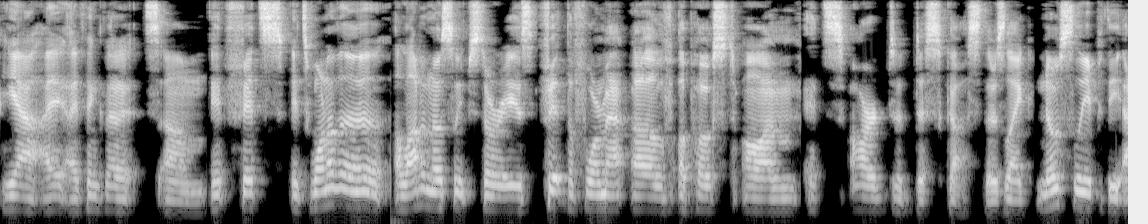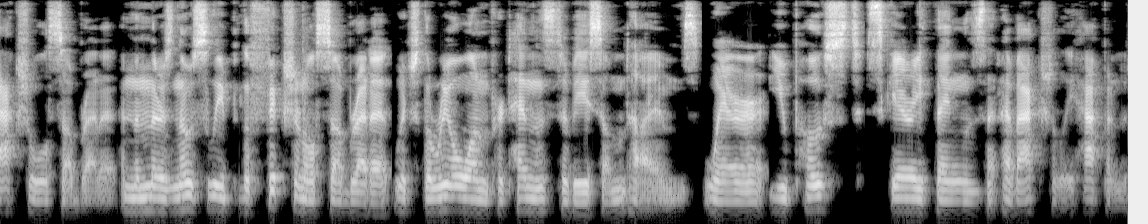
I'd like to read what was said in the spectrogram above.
yeah, I, I think that it's um it fits. It's one of the a lot of no sleep stories fit the format of a post on. It's hard to discuss. There's like no sleep, the actual subreddit, and then there's no sleep, the fictional subreddit, which the real one pretends to be sometimes, where you post scary things that have actually happened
